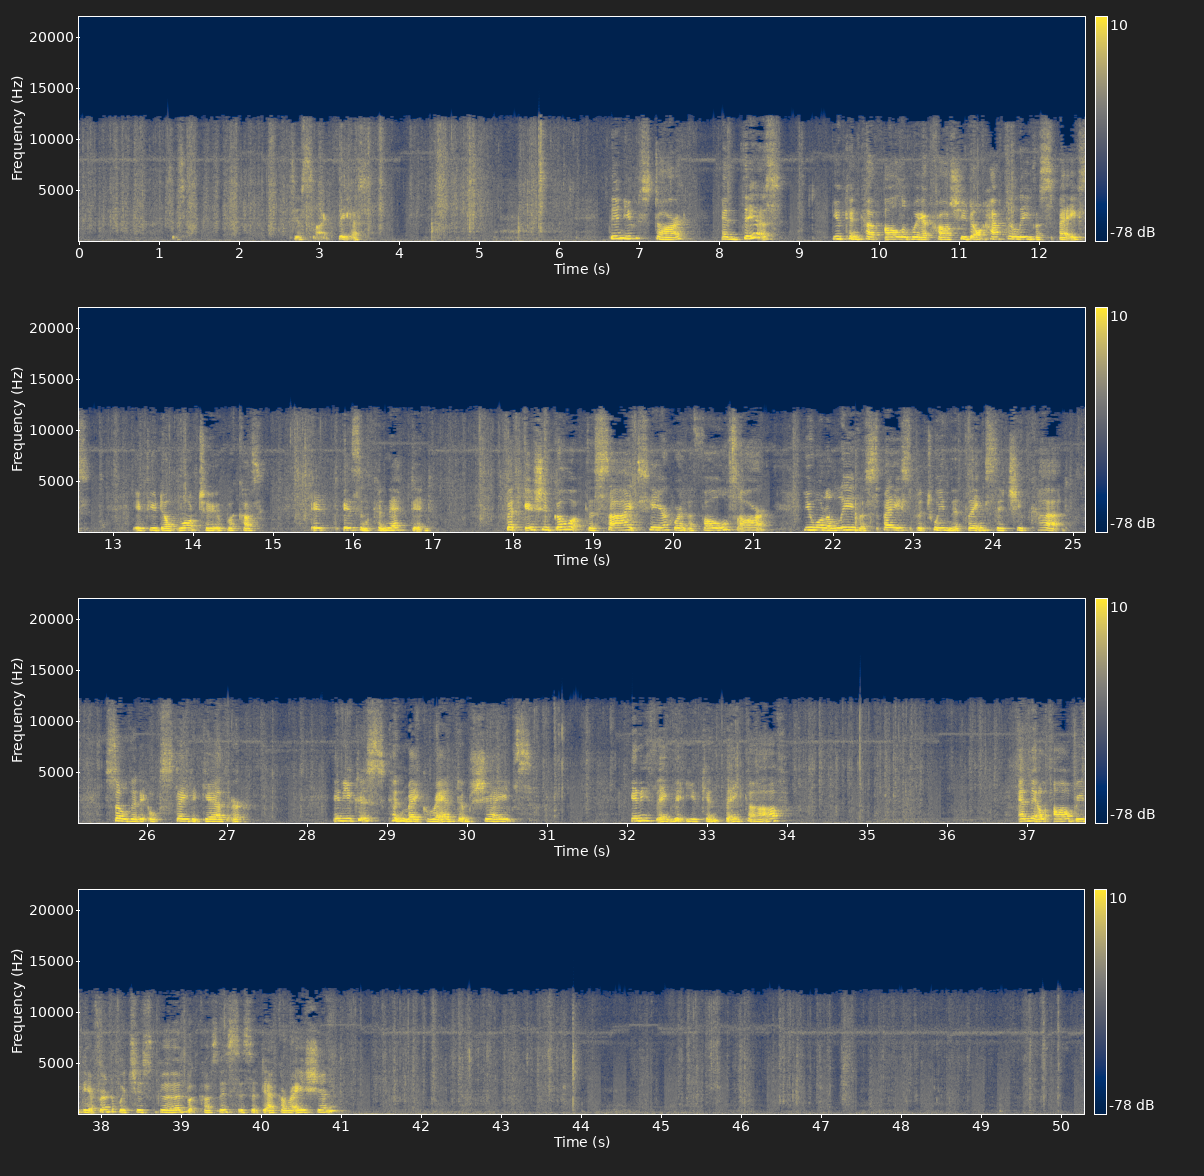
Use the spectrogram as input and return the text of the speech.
Just like this. Then you start, and this you can cut all the way across. You don't have to leave a space if you don't want to because it isn't connected. But as you go up the sides here where the folds are, you want to leave a space between the things that you cut so that it will stay together. And you just can make random shapes, anything that you can think of. And they'll all be different, which is good because this is a decoration.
